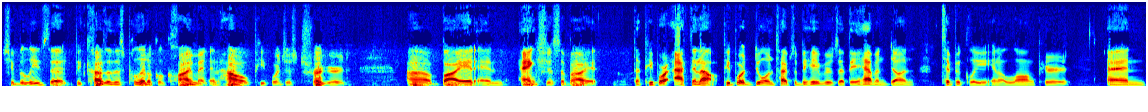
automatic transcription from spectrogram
she believes that because of this political climate and how people are just triggered uh, by it and anxious about it, that people are acting out. People are doing types of behaviors that they haven't done typically in a long period, and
